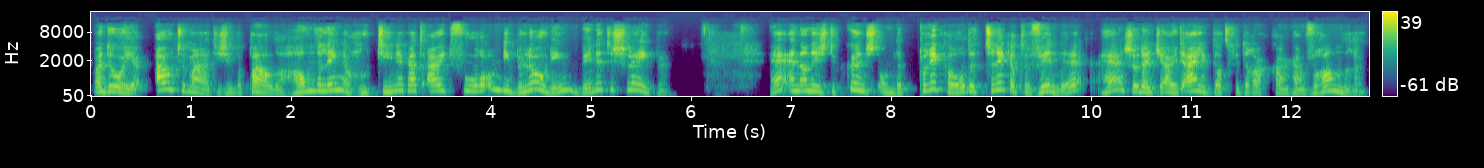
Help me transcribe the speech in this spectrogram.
waardoor je automatisch een bepaalde handeling, een routine gaat uitvoeren om die beloning binnen te slepen. En dan is de kunst om de prikkel, de trigger te vinden, zodat je uiteindelijk dat gedrag kan gaan veranderen.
